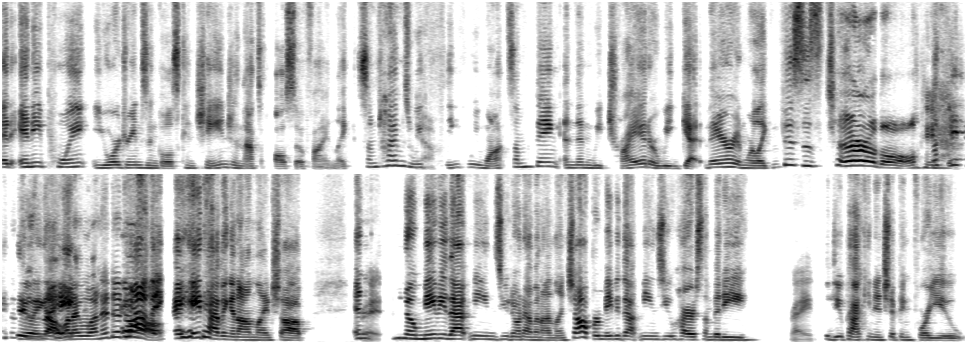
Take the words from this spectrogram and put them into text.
at any point your dreams and goals can change and that's also fine like sometimes we Yeah. think we want something and then we try it or we get there and we're like this is terrible Yeah, what are you this is not I what hate- I wanted at I, all. I hate having an online shop and Right. you know maybe that means you don't have an online shop or maybe that means you hire somebody Right. to do packing and shipping for you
